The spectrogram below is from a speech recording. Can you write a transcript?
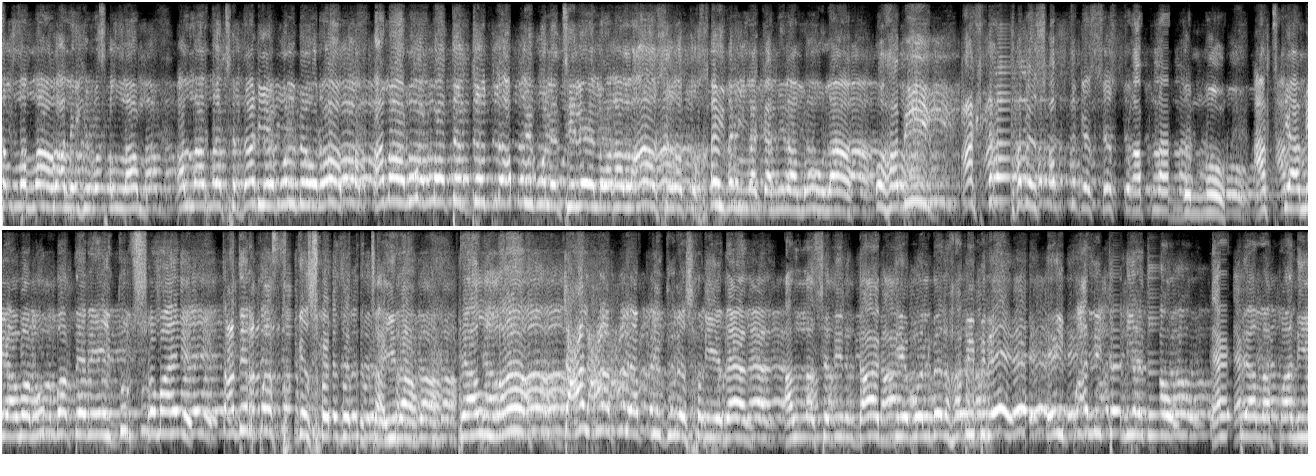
সাল্লাল্লাহু আলাইহি ওয়াসাল্লাম আল্লাহর কাছে বলবে, ও রব, আমার আপনি বলেছিলেন, ওয়ালাল আখিরাতু খায়রুল লাকা মিনাল উলা। ও হাবিব আখিরাত হবে শ্রেষ্ঠ আপনার জন্য। আজকে আমি আমার উম্মতের এই দুঃসময়ে তাদের পাশ থেকে সরে যেতে চাই না। হে আল্লাহ আপনি দূরে সরিয়ে দেন। আল্লাহ সেদিন ডাক দিয়ে বলবেন, হাবিব রে, এই পানিটা নিয়ে এক পেয়ালা পানি,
